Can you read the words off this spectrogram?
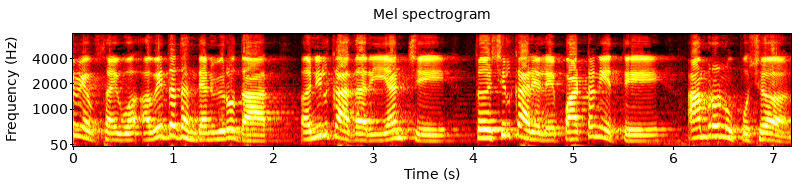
व्यवसाय व अवैध धंद्यांविरोधात अनिल कादारी यांचे तहसील कार्यालय पाटण येथे आमरण उपोषण.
